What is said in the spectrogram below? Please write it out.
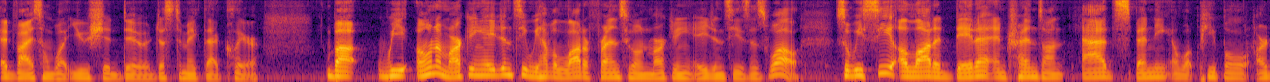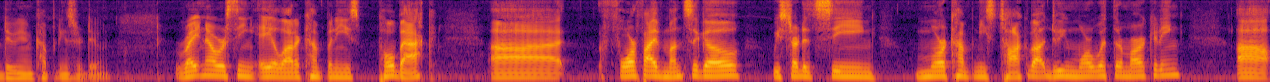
advice on what you should do, just to make that clear. But we own a marketing agency. We have a lot of friends who own marketing agencies as well. So we see a lot of data and trends on ad spending and what people are doing and companies are doing. Right now, we're seeing a, a lot of companies pull back. Uh, four or five months ago, we started seeing more companies talk about doing more with their marketing. Uh,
